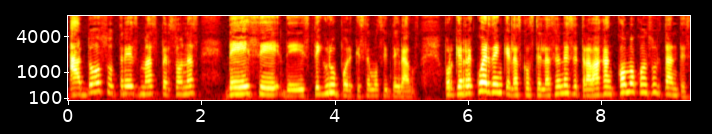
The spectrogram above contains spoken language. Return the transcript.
a dos o tres más personas de ese, de este grupo en el que estemos integrados. Porque recuerden que las constelaciones se trabajan como consultantes,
